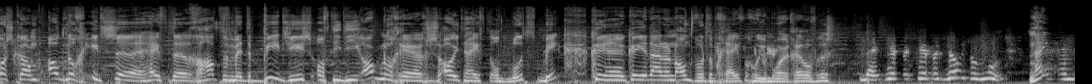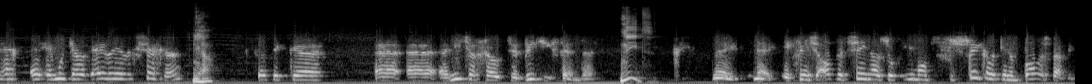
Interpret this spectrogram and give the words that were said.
Boskamp ook nog iets eh, heeft eh, gehad met de Bee Gees. Of die die ook nog ergens ooit heeft ontmoet. Mick, kun je, kun je daar een antwoord op geven? Goedemorgen overigens. Nee, die heb, ik, die heb ik nooit ontmoet. Nee? En, en, en ik moet jou ook heel eerlijk zeggen Ja. dat ik eh, niet zo'n groot uh, Bee Gees fan ben. Niet? Nee, nee. Ik vind ze altijd zingen alsof iemand verschrikkelijk in een ballen staat te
